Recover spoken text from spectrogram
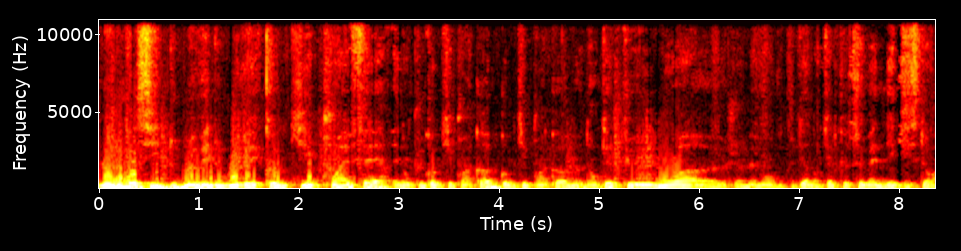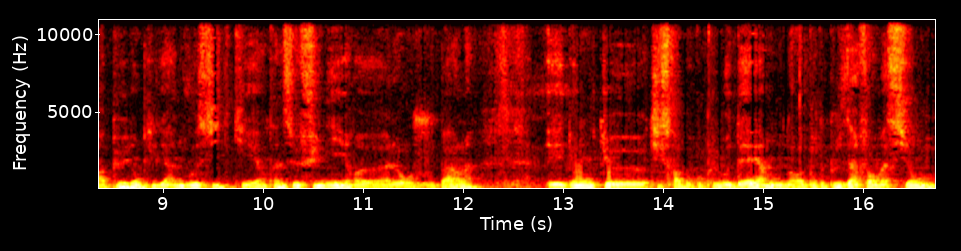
Le nouveau site www.comquier.fr et non plus comquier.com, comquier.com dans quelques mois, euh, j'ai même envie de vous dire dans quelques semaines, n'existera plus. Donc il y a un nouveau site qui est en train de se finir euh, à l'heure où je vous parle et donc euh, qui sera beaucoup plus moderne, on aura beaucoup plus d'informations,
